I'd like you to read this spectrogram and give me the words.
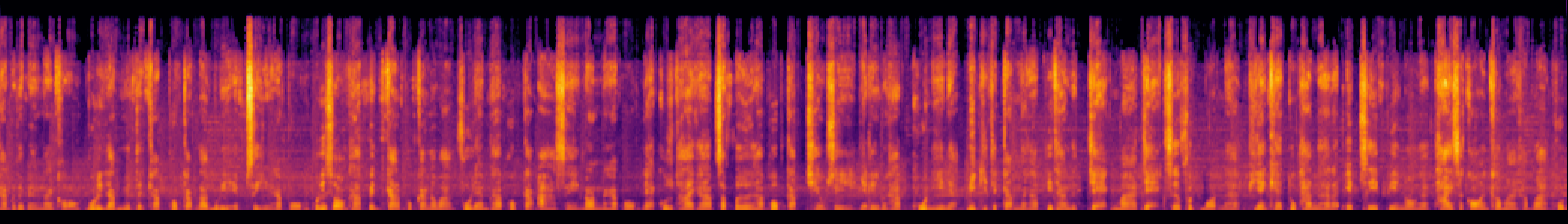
ครับก็จะเป็นทางด้านของบุรีรัมย์ยูไนเต็ดครับพบกับราชบุรี FC นะครับผมคู่ที่สองครับเป็นการพบกันระหว่างฟูลแลมครับพบกับอาร์เซนอลนะครับผมและคู่สุดท้ายครับสเปอร์ครับพบกับเชลซีอย่าลืมนะครับคู่นี้เนี่ยมีกิจกรรมนะครับที่ทางเดแจกมาแจกเสื้อฟุตบอลนะฮะเพียงแค่ทุกท่านนะฮะและ FC พี่น้องฮะทายสกอร์เข้ามาครับว่าผล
